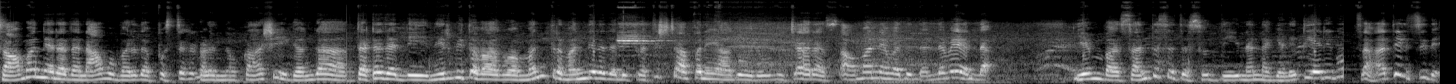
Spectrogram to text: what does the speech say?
ಸಾಮಾನ್ಯರಾದ ನಾವು ಬರೆದ ಪುಸ್ತಕಗಳನ್ನು ಕಾಶಿ ಗಂಗಾ ತಟದಲ್ಲಿ ನಿರ್ಮಿತವಾಗುವ ಮಂತ್ರ ಮಂದಿರದಲ್ಲಿ ಪ್ರತಿಷ್ಠಾಪನೆಯಾಗುವುದು ವಿಚಾರ ಸಾಮಾನ್ಯವಾದದ್ದಲ್ಲವೇ ಅಲ್ಲ ಎಂಬ ಸಂತಸದ ಸುದ್ದಿ ನನ್ನ ಗೆಳತಿಯರಿಗೂ ಸಹ ತಿಳಿಸಿದೆ.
